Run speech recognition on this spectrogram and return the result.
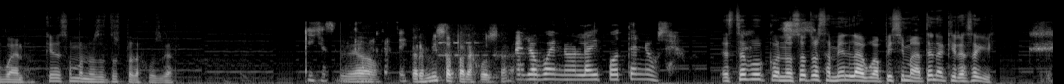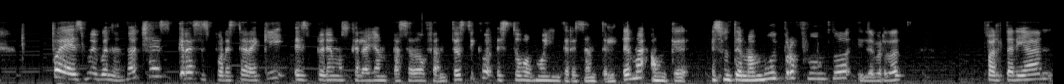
bueno, ¿quiénes somos nosotros para juzgar? Y ya se me Leo, acabó el café. Permiso para juzgar. Pero bueno, la hipotenusa. Estuvo con nosotros también la guapísima Atena Kirasagi. Pues muy buenas noches, gracias por estar aquí. Esperemos que lo hayan pasado fantástico. Estuvo muy interesante el tema, aunque es un tema muy profundo y de verdad faltarían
